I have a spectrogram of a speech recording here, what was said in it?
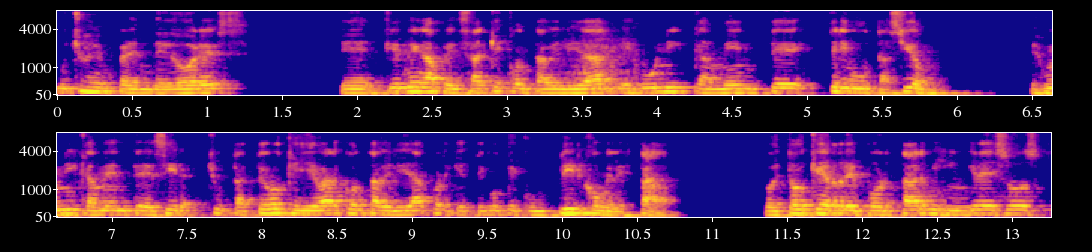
muchos emprendedores eh, tienden a pensar que contabilidad es únicamente tributación. Es únicamente decir, chuta, tengo que llevar contabilidad porque tengo que cumplir con el Estado. Pues tengo que reportar mis ingresos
